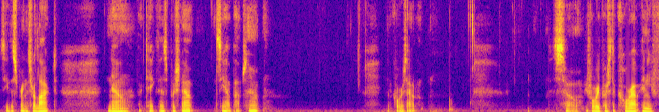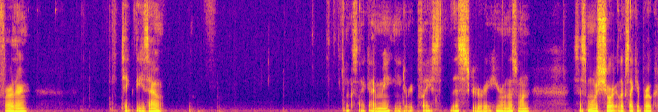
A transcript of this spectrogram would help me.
see the springs are locked. Now, if I take this, push it out, see how it pops out. The core's out. So before we push the core out any further, take these out. Looks like I may need to replace this screw right here on this one. So this one was short, it looks like it broke.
